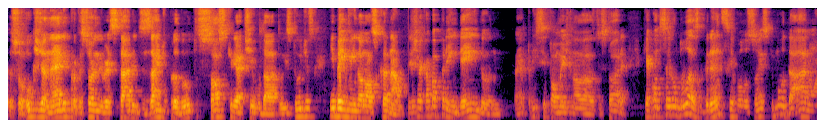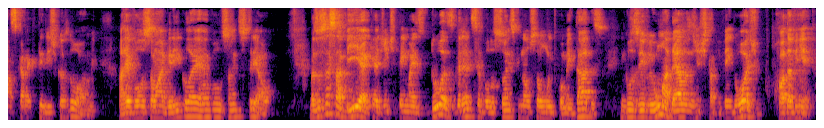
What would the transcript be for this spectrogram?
eu sou Hulk Janelli, professor universitário, design de produtos, sócio criativo da Ato Studios e bem-vindo ao nosso canal. A gente acaba aprendendo, né, principalmente na de história, que aconteceram duas grandes revoluções que mudaram as características do homem: a Revolução Agrícola e a Revolução Industrial. Mas você sabia que a gente tem mais duas grandes revoluções que não são muito comentadas? Inclusive, uma delas a gente está vivendo hoje? Roda a vinheta.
